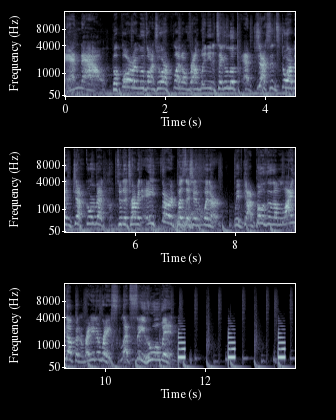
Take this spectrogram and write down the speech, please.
And now, before we move on to our final round, we need to take a look at Jackson Storm and Jeff Gorvette to determine a third position winner. We've got both of them lined up and ready to race. Let's see who will win. Thank you.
